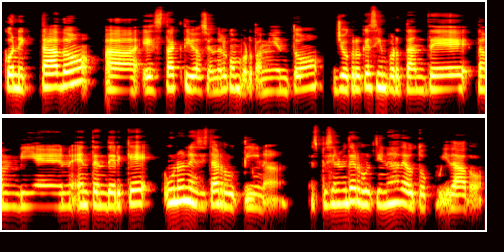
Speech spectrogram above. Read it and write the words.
Conectado a esta activación del comportamiento, yo creo que es importante también entender que uno necesita rutina especialmente rutinas de autocuidado.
